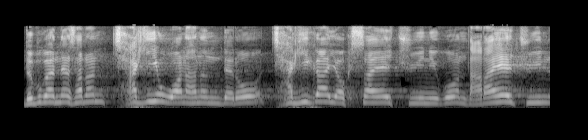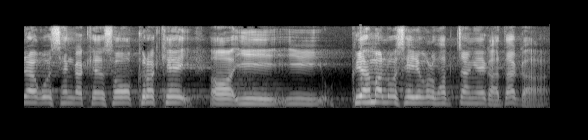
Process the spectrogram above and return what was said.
느부갓네살은 자기 원하는 대로 자기가 역사의 주인이고 나라의 주인이라고 생각해서 그렇게 어, 이, 이 그야말로 세력을 확장해 가다가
